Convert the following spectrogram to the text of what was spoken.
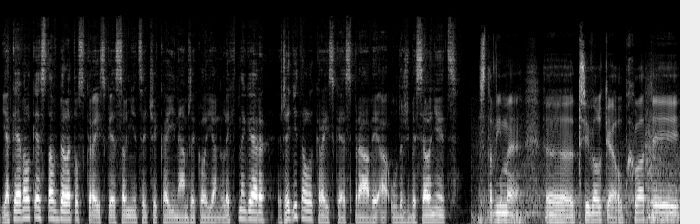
Jaké velké stavby letos krajské silnice čekají, nám řekl Jan Lichtneger, ředitel krajské zprávy a údržby silnic. Stavíme e, tři velké obchvaty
